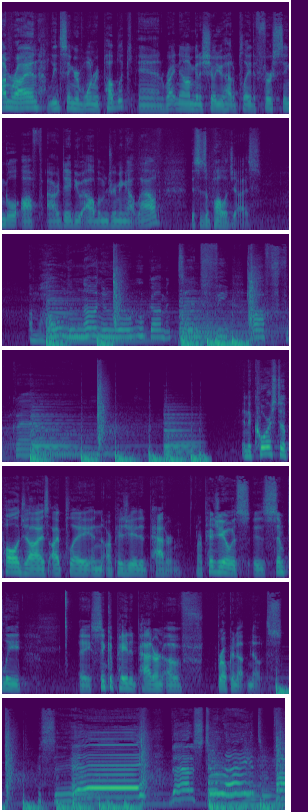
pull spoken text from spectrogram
I'm Ryan, lead singer of OneRepublic, and right now I'm going to show you how to play the first single off our debut album, Dreaming Out Loud. This is Apologize. I'm holding on your rope, got me 10 feet off the ground. In the chorus to Apologize, I play an arpeggiated pattern. An arpeggio is, is simply a syncopated pattern of broken up notes. It's a to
